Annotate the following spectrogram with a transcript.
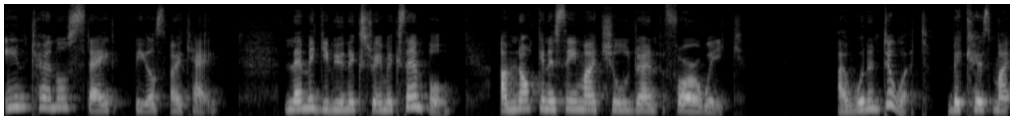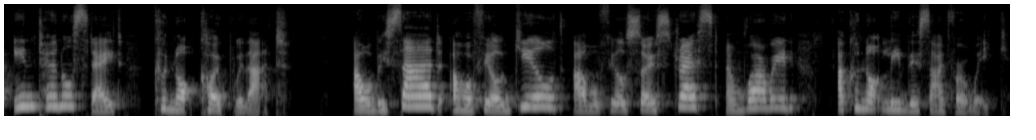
internal state feels okay. Let me give you an extreme example. I'm not going to see my children for a week. I wouldn't do it because my internal state could not cope with that. I will be sad, I will feel guilt, I will feel so stressed and worried. I could not leave this side for a week.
